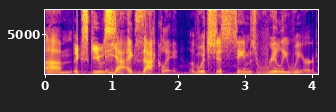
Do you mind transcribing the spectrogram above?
um, excuse. Yeah, exactly. Which just seems really weird.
